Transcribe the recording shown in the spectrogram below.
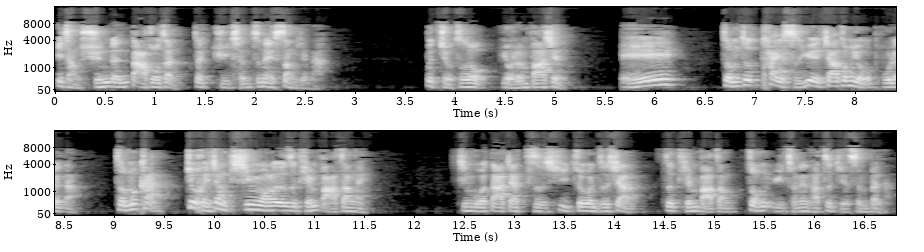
一场寻人大作战在莒城之内上演啊。不久之后，有人发现，哎，怎么这太史乐家中有个仆人呐？怎么看就很像齐闵王的儿子田法章哎。经过大家仔细追问之下，这田法章终于承认他自己的身份了，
